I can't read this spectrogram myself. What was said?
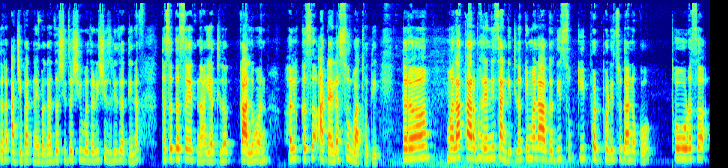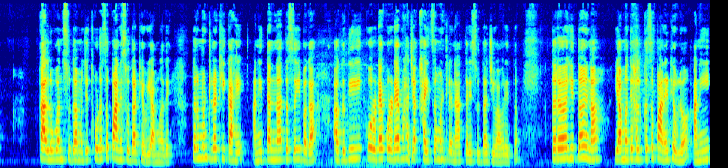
तर अजिबात नाही बघा. जशी जशी वजडी शिजली जाते ना तसं तसं येत ना यातलं कालवण हलकंसं आटायला सुरुवात होती. तर मला कारभाऱ्याने सांगितलं की मला अगदी सुकी फडफडीतसुद्धा नको. थोडंसं कालवणसुद्धा म्हणजे थोडंसं पाणीसुद्धा ठेव यामध्ये. तर म्हटलं ठीक आहे. आणि त्यांना तसंही बघा अगदी कोरड्या कोरड्या भाज्या खायचं म्हटलं ना तरीसुद्धा जीवावर येतं. तर इथं आहे ना यामध्ये हलकंसं पाणी ठेवलं आणि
